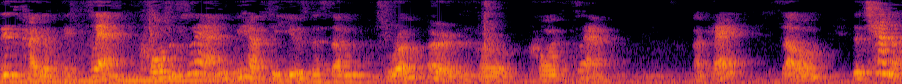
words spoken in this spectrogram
this kind of thing, phlegm, cold phlegm, we have to use the, some room herbs for cold phlegm. Okay, so the channel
